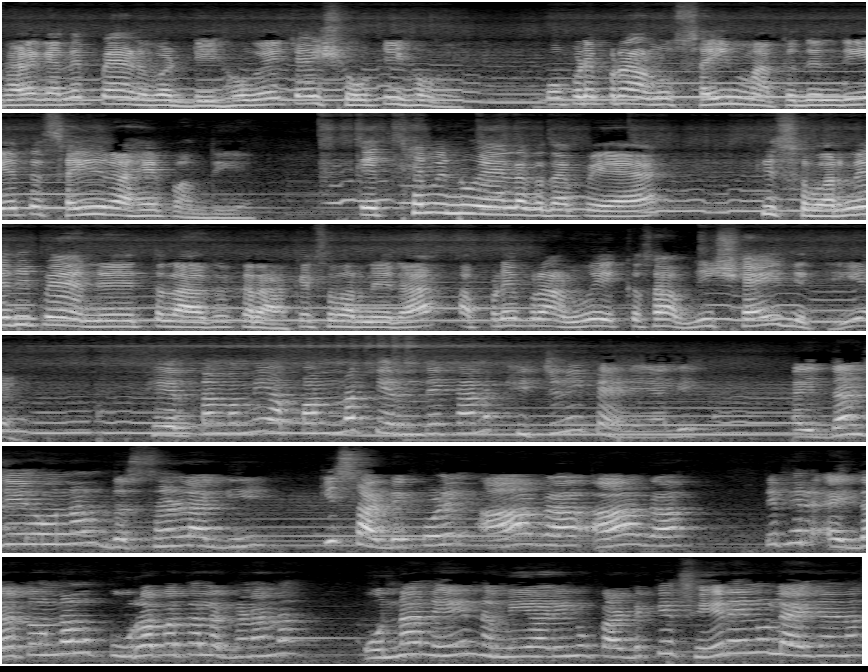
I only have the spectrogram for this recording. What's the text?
ਨਾਲੇ ਕਹਿੰਦੇ ਭੈਣ ਵੱਡੀ ਹੋਵੇ ਚਾਹੇ ਛੋਟੀ ਹੋਵੇ। ਉਹ ਆਪਣੇ ਭਰਾ ਨੂੰ ਸਹੀ ਮੱਤ ਦਿੰਦੀ ਹੈ ਤੇ ਸਹੀ ਰਾਹੇ ਪਾਉਂਦੀ ਹੈ। ਇੱਥੇ ਮੈਨੂੰ ਐ ਲੱਗਦਾ ਪਿਆ ਹੈ ਕਿ ਸਵਰਨੇ ਦੀ ਭੈਣ ਨੇ ਤਲਾਕ ਕਰਾ ਕੇ ਸਵਰਨੇ ਦਾ ਆਪਣੇ ਭਰਾ ਨੂੰ ਇੱਕ ਹਿਸਾਬ ਦੀ ਸ਼ਹਿ ਹੀ ਦਿੱਤੀ ਹੈ। ਫਿਰ ਤਾਂ ਮੰਮੀ ਆਪਾਂ ਨੂੰ ਨਾ ਕਿਰਨ ਦੇ ਕੰਨ ਖਿੱਚਣੀ ਪੈਣੇ ਆਗੇ। ਐਦਾਂ ਜੇ ਉਹ ਉਹਨਾਂ ਨੂੰ ਦੱਸਣ ਲੱਗੀ ਕਿ ਸਾਡੇ ਕੋਲੇ ਆਗਾ ਆਗਾ ਤੇ ਫਿਰ ਐਦਾਂ ਤਾਂ ਉਹਨਾਂ ਨੂੰ ਪੂਰਾ ਪਤਾ ਲੱਗਣਾ ਨਾ ਉਹਨਾਂ ਨੇ ਨਵੀਂ ਵਾਲੀ ਨੂੰ ਕੱਢ ਕੇ ਫੇਰ ਇਹਨੂੰ ਲੈ ਜਾਣਾ।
